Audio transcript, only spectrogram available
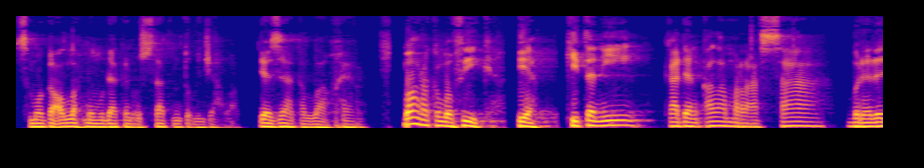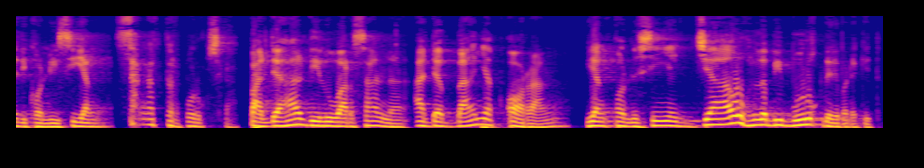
Semoga Allah memudahkan Ustadz untuk menjawab. Jazakallah khair. Barakallahu fiik. Ya, kita nih kadang kala merasa berada di kondisi yang sangat terpuruk sekali. Padahal di luar sana ada banyak orang yang kondisinya jauh lebih buruk daripada kita.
